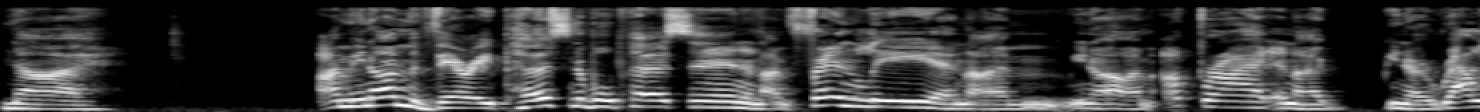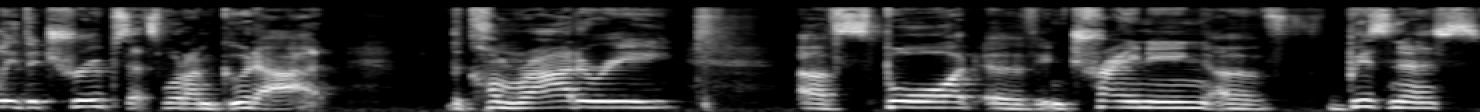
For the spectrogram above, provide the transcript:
No. I mean, I'm a very personable person and I'm friendly and I'm, you know, I'm upright and I, you know, rally the troops. That's what I'm good at. The camaraderie of sport, of in training, of business.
